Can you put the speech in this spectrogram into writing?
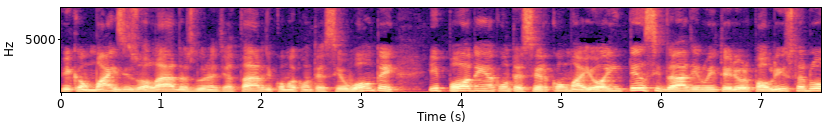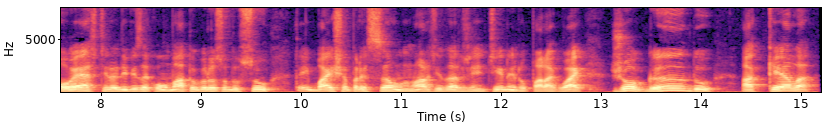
ficam mais isoladas durante a tarde, como aconteceu ontem, e podem acontecer com maior intensidade no interior paulista, no oeste, na divisa com o Mato Grosso do Sul. Tem baixa pressão no norte da Argentina e no Paraguai, jogando aquela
